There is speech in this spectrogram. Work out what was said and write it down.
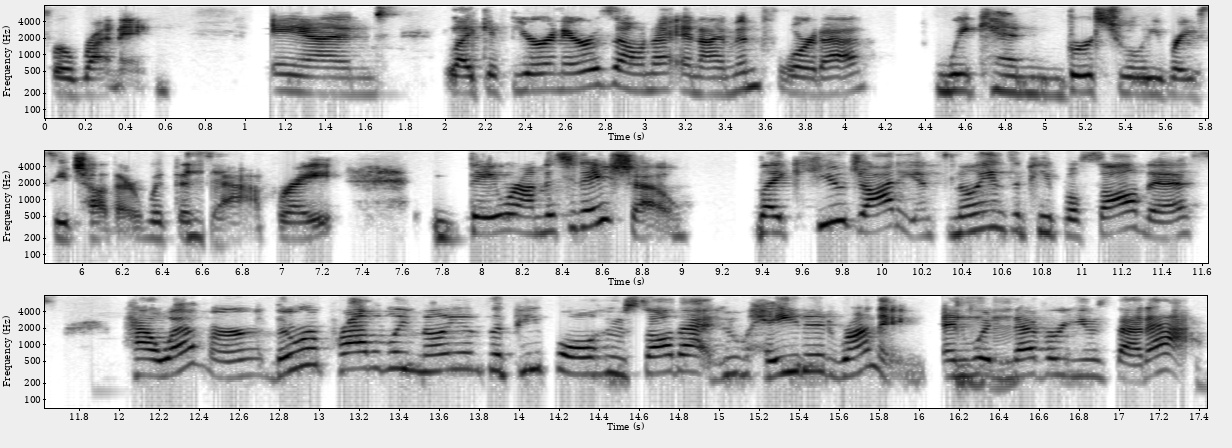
for running. And like if you're in Arizona and I'm in Florida, we can virtually race each other with this mm-hmm. app, right? They were on the Today Show, like huge audience, millions of people saw this. However, there were probably millions of people who saw that who hated running and mm-hmm. would never use that app.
